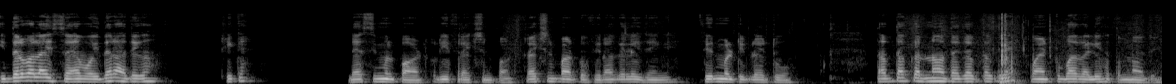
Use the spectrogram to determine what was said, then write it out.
इधर वाला हिस्सा है, वो इधर आ जाएगा, ठीक है? डेसिमल पार्ट और ये फ्रैक्शन पार्ट फ्रैक्शन पार्ट को फिर आगे ले जाएँगे, फिर मल्टीप्लाई टू तब तक करना होता है जब तक ये पॉइंट के बाद वैल्यू ख़त्म ना हो जाए।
